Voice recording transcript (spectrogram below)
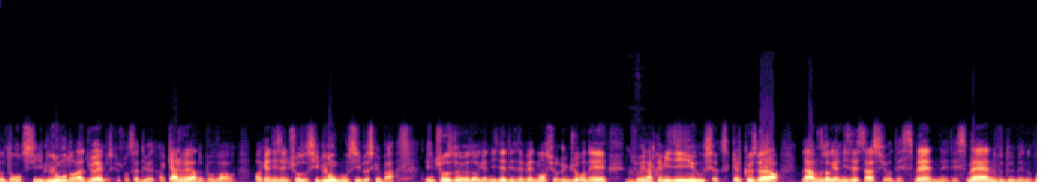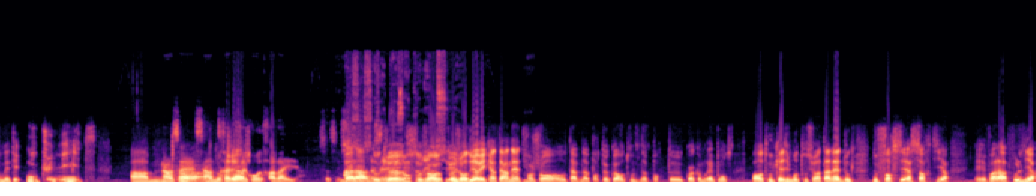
ou d'aussi long dans la durée, parce que je pense que ça a dû être un calvaire de pouvoir organiser une chose aussi longue aussi, parce que bah, une chose de- d'organiser des événements sur une journée, sur une après-midi ou sur quelques heures. Là, vous organisez ça sur des semaines et des semaines, vous ne vous mettez aucune limite à, Non, c'est un très, très gros travail. Ça. Voilà, Ça donc euh, aujourd'hui avec Internet, Mm. franchement, on tape n'importe quoi, on trouve n'importe quoi comme réponse. Enfin, on trouve quasiment tout sur Internet, donc nous forcer à sortir, et voilà, faut le dire.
